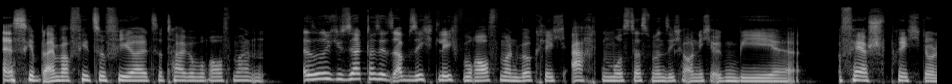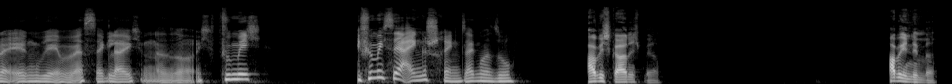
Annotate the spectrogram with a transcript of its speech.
Es gibt einfach viel zu viel heutzutage, worauf man. Also ich sage das jetzt absichtlich, worauf man wirklich achten muss, dass man sich auch nicht irgendwie äh, verspricht oder irgendwie was dergleichen. Also ich fühle mich, ich fühle mich sehr eingeschränkt, sagen wir so. Habe ich gar nicht mehr. Habe ich nicht mehr.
